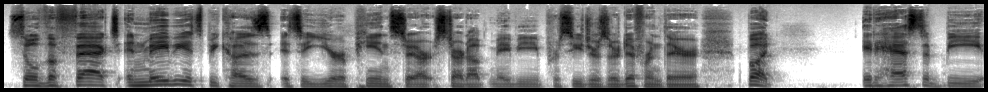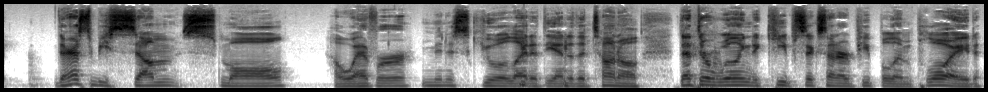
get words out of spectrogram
So the fact, and maybe it's because it's a European start, startup, maybe procedures are different there, but it has to be, there has to be some small, however minuscule light at the end of the tunnel that they're willing to keep 600 people employed,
